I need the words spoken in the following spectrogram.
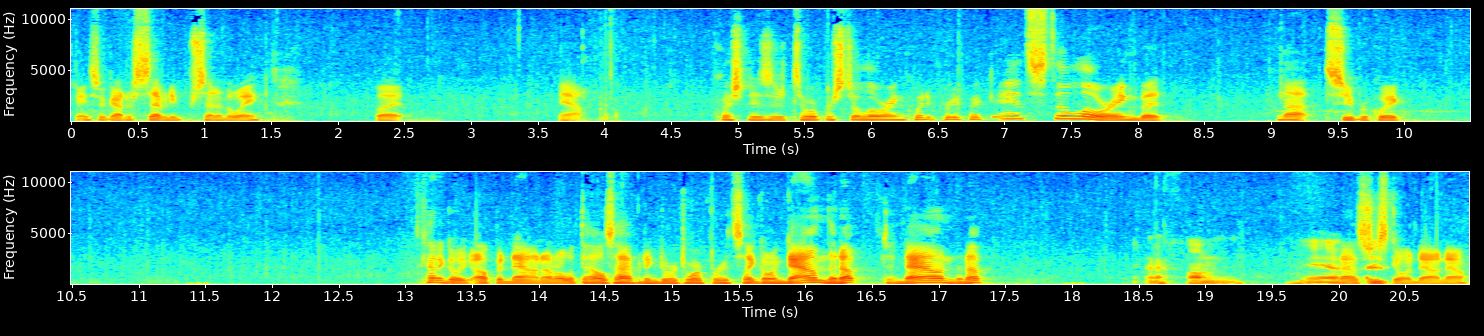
Okay, so got her 70% of the way. But, yeah. Question is, is the torpor still lowering pretty, pretty quick? It's still lowering, but not super quick. It's kind of going up and down. I don't know what the hell's happening to our torpor. It's like going down, then up, then down, then up. Uh, Um, yeah. And now it's I just going down now.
